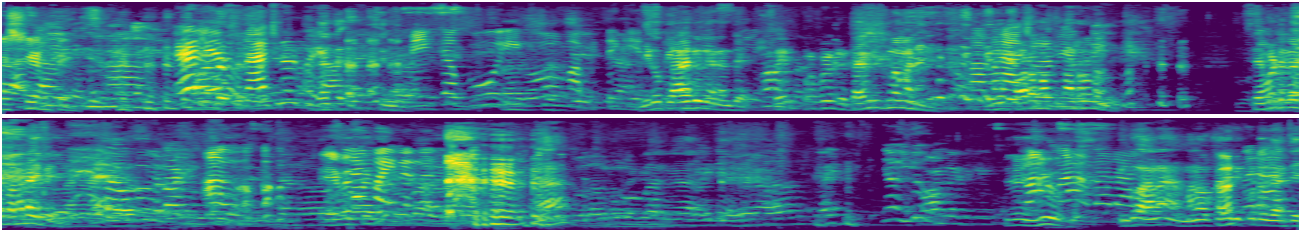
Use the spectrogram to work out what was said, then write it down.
ఏషియన్ పెయింట్స్ ఏ లేదు నేచురల్ అంతే, చిన్న. మేకప్ ఇగో మా బిడ్డకి నీకు క్లారిటీ లేదు. అంతే పర్ఫెక్ట్ టైం ఇది ఫోటో మొత్తం కంట్రోల్ ఉంది. సెవెంటీ ఫైవ్ పర్సెంట్ అయిపోయింది? ఇంకో అన్న మన ఒక్కరికి కూడా దీంట్లో అయితే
